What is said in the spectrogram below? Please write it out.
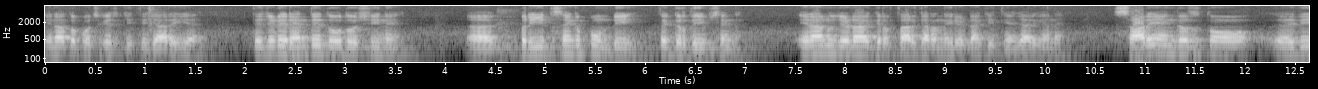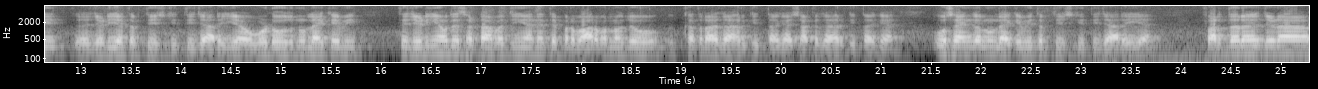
ਇਹਨਾਂ ਤੋਂ ਪੁੱਛਗਿੱਛ ਕੀਤੀ ਜਾ ਰਹੀ ਹੈ। ਤੇ ਜਿਹੜੇ ਰਹਿੰਦੇ ਦੋ ਦੋਸ਼ੀ ਨੇ ਪ੍ਰੀਤ ਸਿੰਘ ਭੁੰਡੀ ਤੇ ਗੁਰਦੀਪ ਸਿੰਘ, ਇਹਨਾਂ ਨੂੰ ਜਿਹੜਾ ਗ੍ਰਿਫਤਾਰ ਕਰਨ ਦੀ ਰੇਡਾਂ ਕੀਤੀਆਂ ਜਾ ਰਹੀਆਂ ਨੇ। ਸਾਰੇ ਐਂਗਲਸ ਤੋਂ ਇਹਦੀ ਜਿਹੜੀ ਹੈ ਤਫਤੀਸ਼ ਕੀਤੀ ਜਾ ਰਹੀ ਹੈ ਓਵਰਡੋਜ਼ ਨੂੰ ਲੈ ਕੇ ਵੀ ਤੇ ਜਿਹੜੀਆਂ ਉਹਦੇ ਸੱਟਾਂ ਵੱਜੀਆਂ ਨੇ ਤੇ ਪਰਿਵਾਰ ਵੱਲੋਂ ਜੋ ਖਤਰਾ ਜ਼ਾਹਰ ਕੀਤਾ ਗਿਆ ਸ਼ੱਕ ਜ਼ਾਹਰ ਕੀਤਾ ਗਿਆ ਉਸ ਐਂਗਲ ਨੂੰ ਲੈ ਕੇ ਵੀ ਤਫਤੀਸ਼ ਕੀਤੀ ਜਾ ਰਹੀ ਹੈ। ਫਰਦਰ ਜਿਹੜਾ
